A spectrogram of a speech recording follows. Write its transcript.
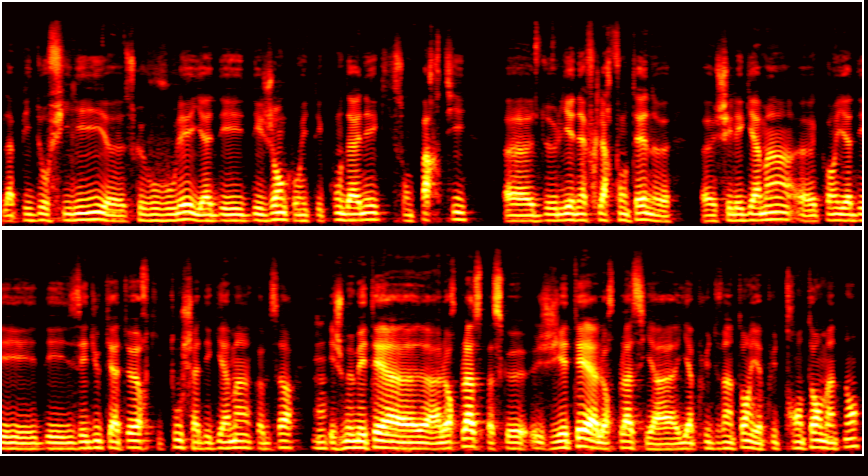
la pédophilie, euh, ce que vous voulez. Il y a des, des gens qui ont été condamnés, qui sont partis euh, de l'INF Clairefontaine euh, euh, chez les gamins, euh, quand il y a des, des éducateurs qui touchent à des gamins comme ça, Mmh. et je me mettais à, à leur place parce que j'y étais à leur place il y, a, il y a plus de 20 ans, il y a plus de 30 ans maintenant,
